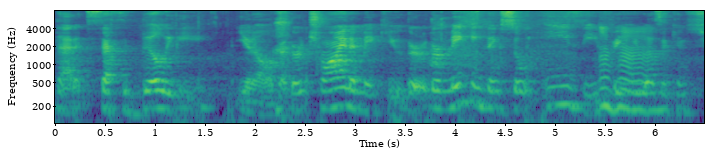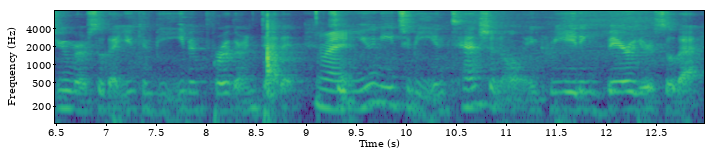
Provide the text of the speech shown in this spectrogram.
that accessibility. You know that they're trying to make you. They're they're making things so easy for you Mhm. as a consumer, so that you can be even further indebted. Right. So you need to be intentional in creating barriers so that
